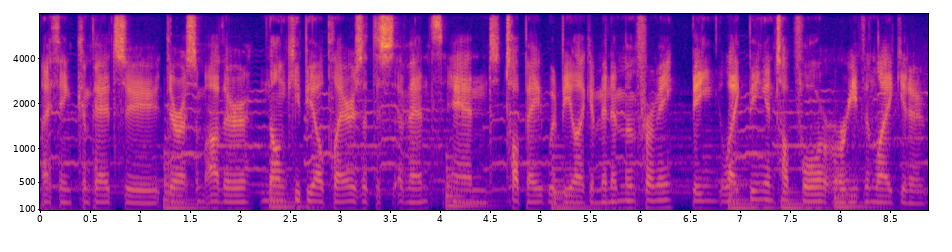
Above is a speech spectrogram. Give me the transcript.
I think compared to, there are some other non-QPL players at this event, and top 8 would be like a minimum for me. Being like being in top 4 or even like, you know,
